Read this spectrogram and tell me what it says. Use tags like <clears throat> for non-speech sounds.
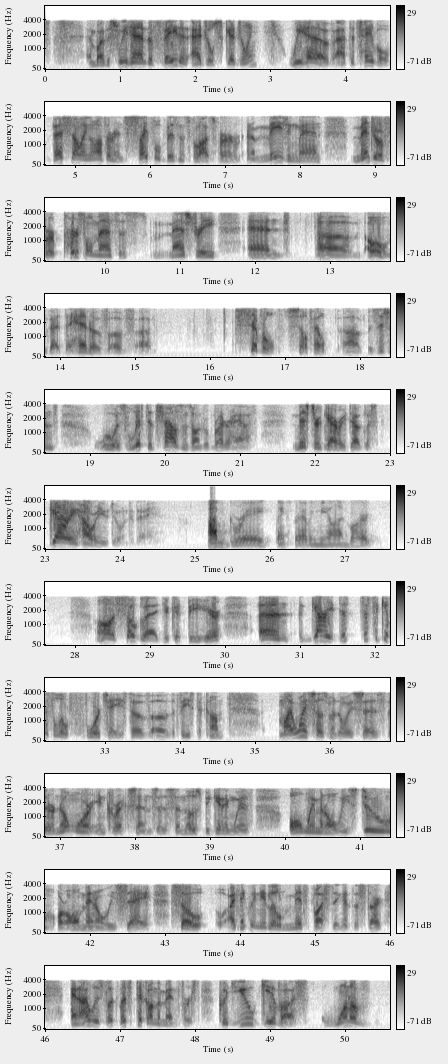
And by the sweet hand of fate and agile scheduling, we have at the table best-selling author, insightful business philosopher, an amazing man, mentor for personal mastery, and um, oh, the, the head of, of uh, several self-help uh, positions, who has lifted thousands onto a brighter path. Mr. Gary Douglas. Gary, how are you doing today? I'm great. Thanks for having me on, Bart. Oh, so glad you could be here. And Gary, just just to give us a little foretaste of of the feast to come, my wife's husband always says there are no more incorrect sentences than those beginning with all women always do or all men always say. So I think we need a little myth busting at the start. And I was let, let's pick on the men first. Could you give us one of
